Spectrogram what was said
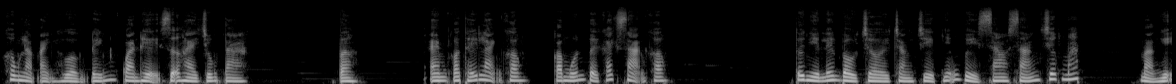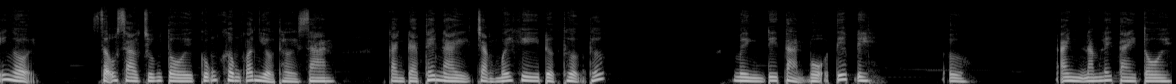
không làm ảnh hưởng đến quan hệ giữa hai chúng ta. Vâng, em có thấy lạnh không? Có muốn về khách sạn không? Tôi nhìn lên bầu trời chẳng chịt những vì sao sáng trước mắt mà nghĩ ngợi. Dẫu sao chúng tôi cũng không có nhiều thời gian. Cảnh đẹp thế này chẳng mấy khi được thưởng thức. Mình đi tản bộ tiếp đi. Ừ. Anh nắm lấy tay tôi.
